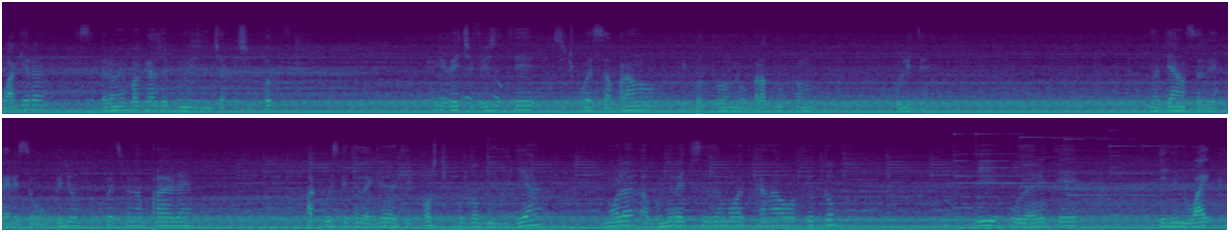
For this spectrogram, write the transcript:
лагера, да събираме багажа, понеже ни чакаше път. И вече виждате, всичко е събрано и пътуваме обратно към колите. Надявам се ви е харесало видеото, което сме направили. Ако искате да гледате още подобни видеа, моля абонирайте се за моят канал в YouTube и ударете един лайк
